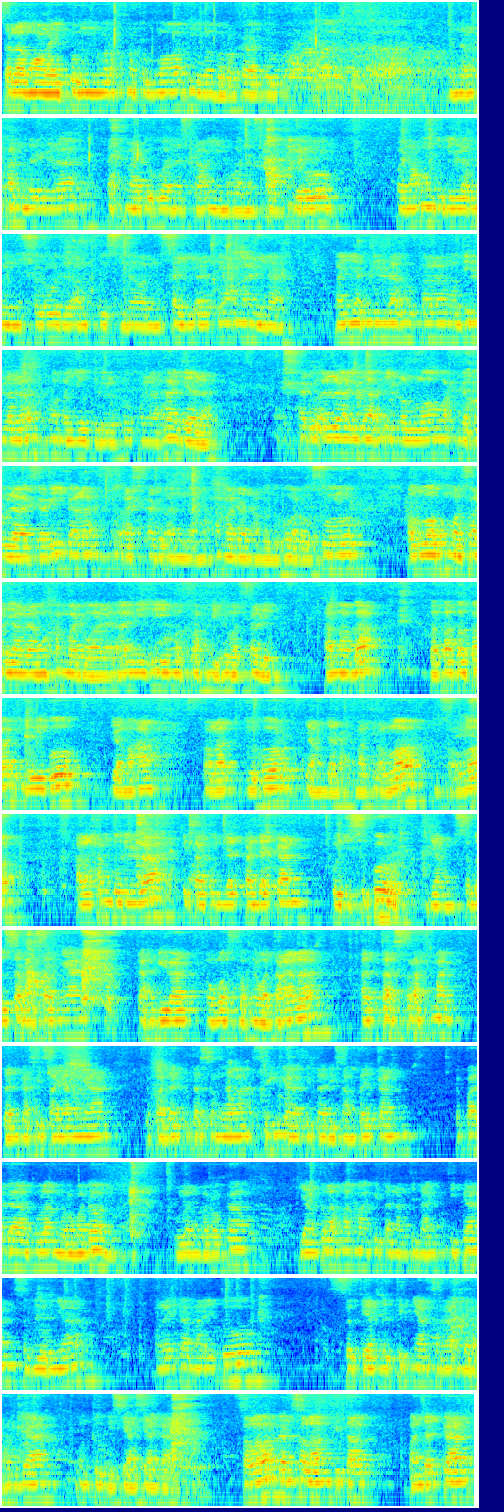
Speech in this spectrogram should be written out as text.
Assalamualaikum warahmatullahi wabarakatuh. Alhamdulillah nahmaduhu wa nasta'inuhu wa nastaghfiruh wa na'udzu billahi min syururi anfusina wa min sayyiati a'malina. May yahdihillahu fala mudilla lahu wa may yudlilhu fala hadiya lahu. Asyhadu an la ilaha illallah wahdahu la syarika lah wa asyhadu anna Muhammadan abduhu wa rasuluh. Allahumma shalli ala Muhammad wa ala alihi wa sahbihi wa sallim. Amma ba' Bapak-bapak, ibu-ibu, jamaah sholat zuhur yang dirahmati Allah, insya Allah. Alhamdulillah kita panjatkan puji syukur yang sebesar-besarnya kehadirat Allah Subhanahu Wa Taala atas rahmat dan kasih sayangnya kepada kita semua sehingga kita disampaikan kepada bulan Ramadan, bulan barokah yang telah lama kita nanti nantikan sebelumnya. Oleh karena itu setiap detiknya sangat berharga untuk disia-siakan. Salawat dan salam kita panjatkan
